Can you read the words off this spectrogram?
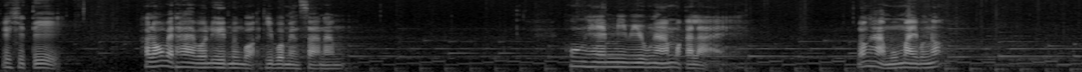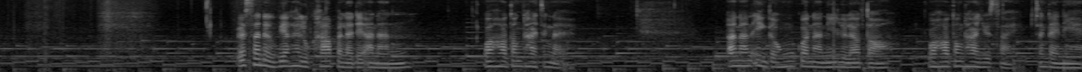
เอ้ยคิตตี้เขาลองไปถ่ายบนอื่นเบิ่งบ่ที่บ่แม่นสระน้ำโรงแรมมีวิวงามบักกะหลายลองหามุมใหม่บิ่งเนาะ เอ้ยเสนอเวียงให้ลูกค้าไปแล้วเดอันนั้น ว่าเขาต้องทายจังไหนอันนั้นเองกับฮู้ก่อนหน้านี้อยู่แล้วต่อ ว่าเขาต้องทายอยู่ใส่จังใดเนี่ย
